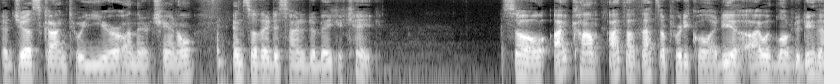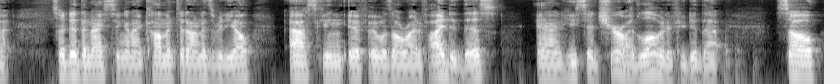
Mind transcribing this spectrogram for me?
had just gotten to a year on their channel and so they decided to bake a cake. So I com I thought that's a pretty cool idea. I would love to do that. So I did the nice thing and I commented on his video asking if it was alright if I did this. And he said, sure, I'd love it if you did that. So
